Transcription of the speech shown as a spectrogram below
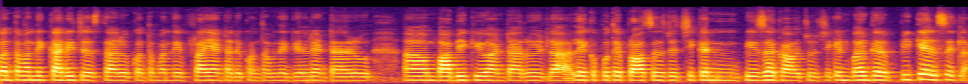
కొంతమంది కర్రీ చేస్తారు కొంతమంది ఫ్రై అంటారు కొంతమంది గిల్డ్ అంటారు బాబీక్యూ అంటారు ఇట్లా లేకపోతే ప్రాసెస్డ్ చికెన్ పిజ్జా కావచ్చు చికెన్ బర్గర్ పికెల్స్ ఇట్లా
